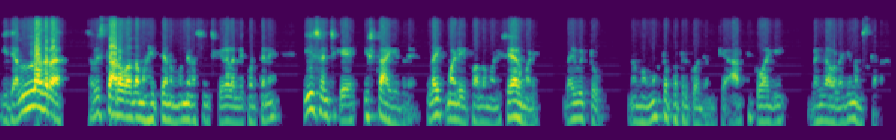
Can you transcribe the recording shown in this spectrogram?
ಇದೆಲ್ಲದರ ಸವಿಸ್ತಾರವಾದ ಮಾಹಿತಿಯನ್ನು ಮುಂದಿನ ಸಂಚಿಕೆಗಳಲ್ಲಿ ಕೊಡ್ತೇನೆ. ಈ ಸಂಚಿಕೆ ಇಷ್ಟ ಆಗಿದ್ರೆ ಲೈಕ್ ಮಾಡಿ, ಫಾಲೋ ಮಾಡಿ, ಶೇರ್ ಮಾಡಿ. ದಯವಿಟ್ಟು ನಮ್ಮ ಮುಕ್ತ ಪತ್ರಿಕೋದ್ಯಮಕ್ಕೆ ಆರ್ಥಿಕವಾಗಿ ಬೆಂಗಾವಲಾಗಿ ನಮಸ್ಕಾರ.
